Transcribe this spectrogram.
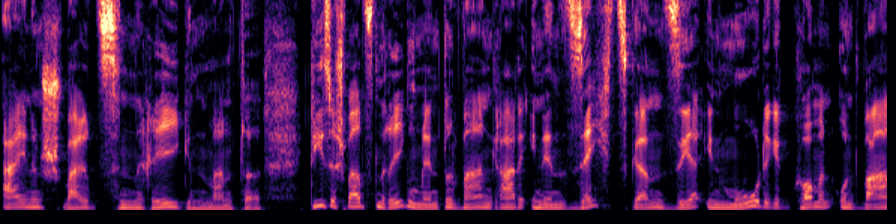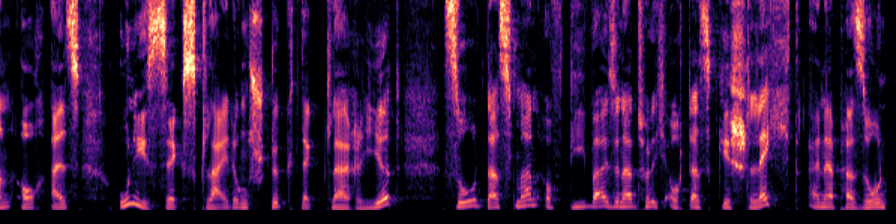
einen schwarzen Regenmantel. Diese schwarzen Regenmäntel waren gerade in den 60ern sehr in Mode gekommen und waren auch als Unisex-Kleidungsstück deklariert, so dass man auf die Weise natürlich auch das Geschlecht einer Person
